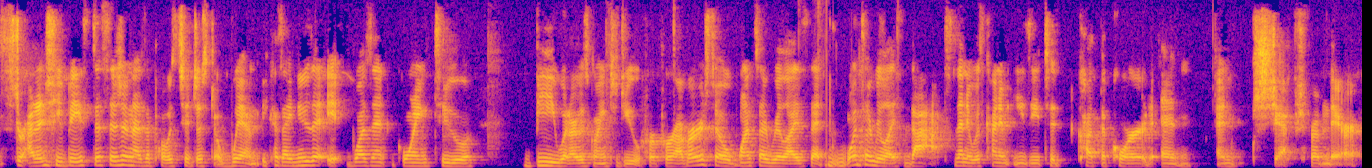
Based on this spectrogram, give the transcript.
strategy based decision as opposed to just a whim because I knew that it wasn't going to be what I was going to do for forever. So once I realized that, once I realized that, then it was kind of easy to cut the cord and and shift from there.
